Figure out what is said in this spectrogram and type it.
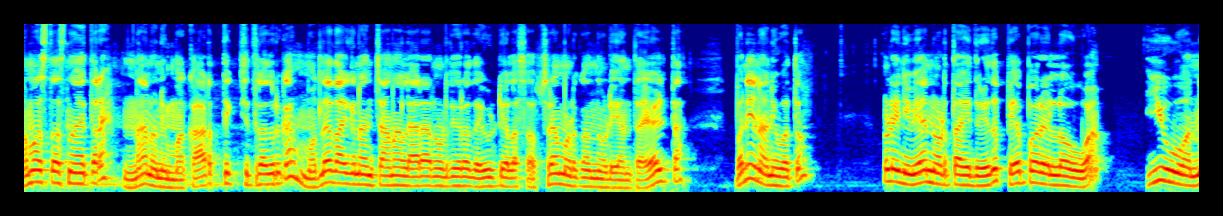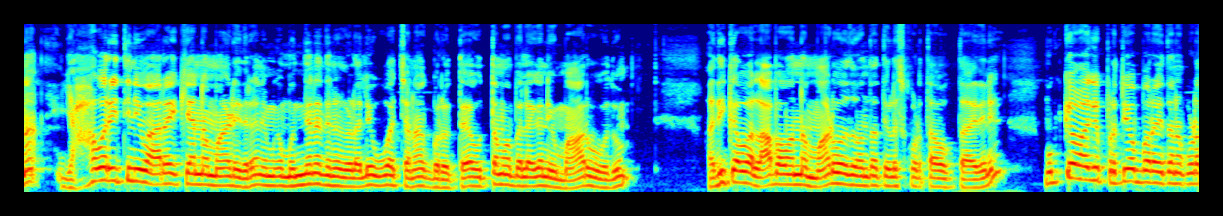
ನಮಸ್ತೆ ಸ್ನೇಹಿತರೆ, ನಾನು ನಿಮ್ಮ ಕಾರ್ತಿಕ್ ಚಿತ್ರದುರ್ಗ. ಮೊದಲೇದಾಗಿ ನನ್ನ ಚಾನಲ್ ಯಾರ್ಯಾರು ನೋಡ್ತಿರೋ ದಯವಿಟ್ಟು ಎಲ್ಲ ಸಬ್ಸ್ಕ್ರೈಬ್ ಮಾಡ್ಕೊಂಡು ನೋಡಿ ಅಂತ ಹೇಳ್ತಾ ಬನ್ನಿ ನಾನಿವತ್ತು. ನೋಡಿ, ನೀವೇನು ನೋಡ್ತಾ ಇದ್ರಿ ಇದು ಪೇಪರ್ ಎಲ್ಲೋ ಹೂವು. ಈ ಹೂವನ್ನು ಯಾವ ರೀತಿ ನೀವು ಆರೈಕೆಯನ್ನು ಮಾಡಿದರೆ ನಿಮಗೆ ಮುಂದಿನ ದಿನಗಳಲ್ಲಿ ಹೂವು ಚೆನ್ನಾಗಿ ಬರುತ್ತೆ, ಉತ್ತಮ ಬೆಲೆಗೆ ನೀವು ಮಾರುವುದು, ಅಧಿಕವ ಲಾಭವನ್ನು ಮಾಡುವುದು ಅಂತ ತಿಳಿಸ್ಕೊಡ್ತಾ ಹೋಗ್ತಾ ಇದ್ದೀನಿ. ಮುಖ್ಯವಾಗಿ ಪ್ರತಿಯೊಬ್ಬ ರೈತನು ಕೂಡ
